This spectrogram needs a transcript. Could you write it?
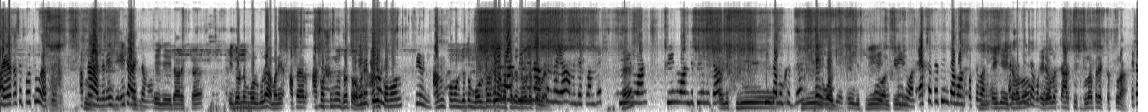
ভাইয়ার কাছে প্রচুর আছে। আপনারা আসবেন এই যে এইটা আরেকটা মল এই যে এটা আরেকটা। এই ধরনের মলগুলা মানে আপনার আকর্ষণীয় যত এই মানে পিওনি। আনকমন আনকমন যত মল দরকার আমার সাথে যোগাযোগ করবেন। ভাইয়া আমি দেখলাম যে হ্যাঁ? In one three in one যে পিউনিটা ওই যে থ্রি তিনটা মুখের যে এই যে, ইন। একসাথে তিনটা করতে পারবেন এই এটা হলো এটা হলো চার পিস গোলাপের একটা তোড়া। এটা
